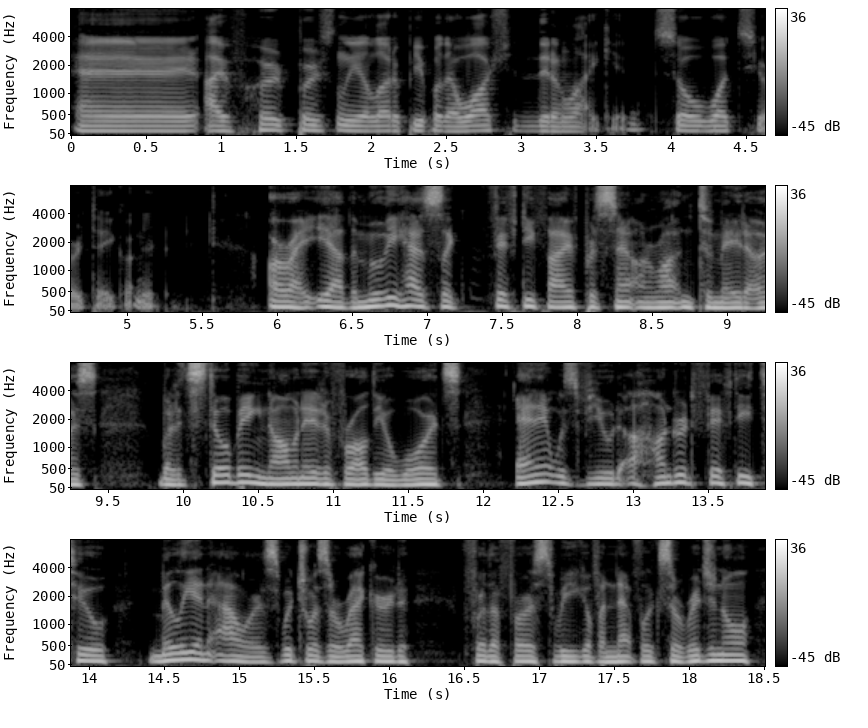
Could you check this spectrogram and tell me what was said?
and I've heard personally a lot of people that watched it didn't like it. So, what's your take on it? All right, yeah, the movie has like 55% on Rotten Tomatoes, but it's still being nominated for all the awards, and it was viewed 152 million hours, which was a record for the first week of a Netflix original.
